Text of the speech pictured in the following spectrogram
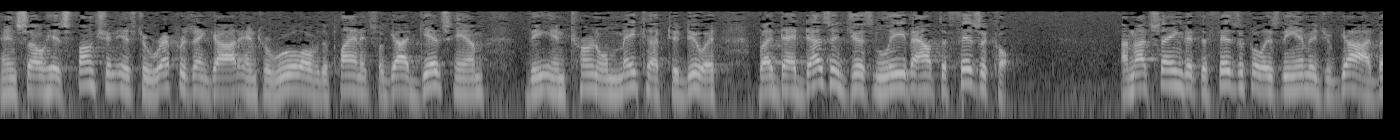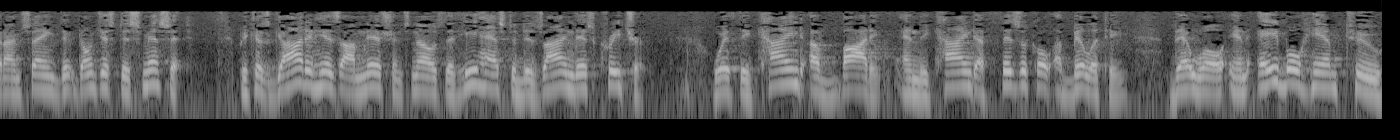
And so his function is to represent God and to rule over the planet. So God gives him the internal makeup to do it, but that doesn't just leave out the physical. I'm not saying that the physical is the image of God, but I'm saying don't just dismiss it. Because God in His omniscience knows that He has to design this creature with the kind of body and the kind of physical ability that will enable Him to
